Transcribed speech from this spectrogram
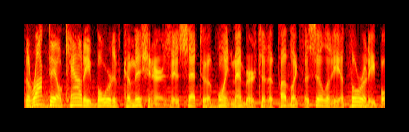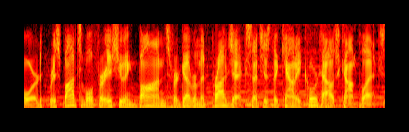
The Rockdale County Board of Commissioners is set to appoint members to the Public Facility Authority Board responsible for issuing bonds for government projects such as the county courthouse complex.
